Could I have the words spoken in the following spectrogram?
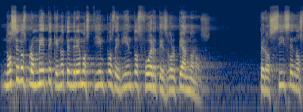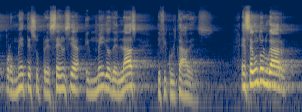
No se nos promete que no tendremos tiempos de vientos fuertes golpeándonos, pero sí se nos promete su presencia en medio de las dificultades. En segundo lugar,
